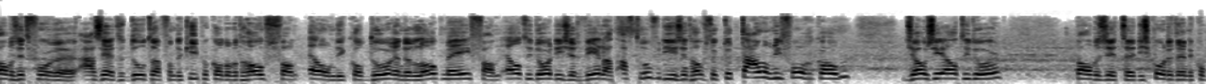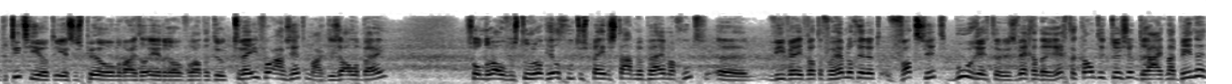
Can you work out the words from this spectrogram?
Balbezit voor uh, AZ. Het doeltrap van de keeper komt op het hoofd van Elm. Die kopt door en de loop mee van Eltidoor die zich weer laat aftroeven. Die is in het hoofdstuk totaal nog niet voorgekomen. Josie Eltidoor. Balbezit, uh, die scoorde er in de competitie hier op de eerste speelronde waar je het al eerder over had. Natuurlijk twee voor AZ, maakt die ze allebei. Zonder overigens toen ook heel goed te spelen staat me bij. Maar goed, uh, wie weet wat er voor hem nog in het vat zit. Boerrichter is weg aan de rechterkant intussen. Draait naar binnen.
